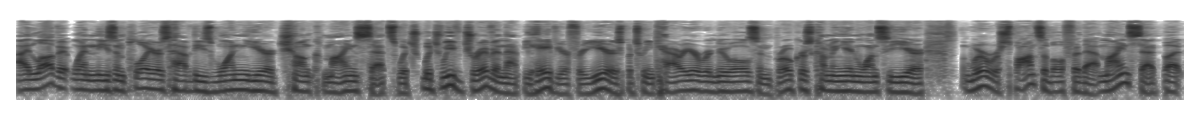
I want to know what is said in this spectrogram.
I love it when these employers have these one year chunk mindsets, which, which we've driven that behavior for years between carrier renewals and brokers coming in once a year. We're responsible for that mindset, but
